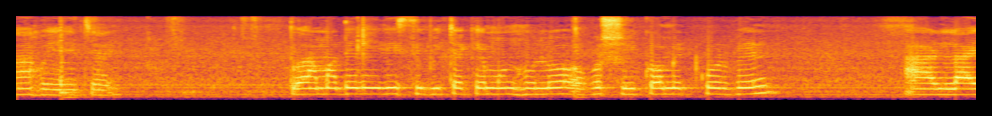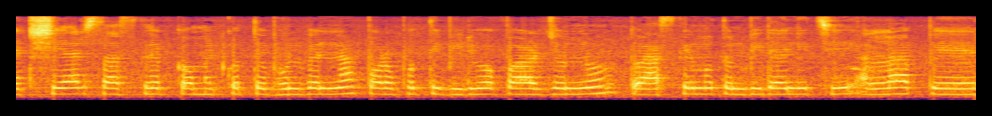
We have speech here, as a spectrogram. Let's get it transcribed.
না হয়ে যায়। তো আমাদের এই রেসিপিটা কেমন হলো অবশ্যই কমেন্ট করবেন। আর লাইক শেয়ার সাবস্ক্রাইব কমেন্ট করতে ভুলবেন না। পরবর্তী ভিডিও পাওয়ার জন্য। তো আজকের মতন বিদায় নিচ্ছি। আল্লাহ হাফেজ।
